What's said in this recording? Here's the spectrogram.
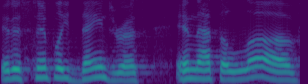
It is simply dangerous in that the love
